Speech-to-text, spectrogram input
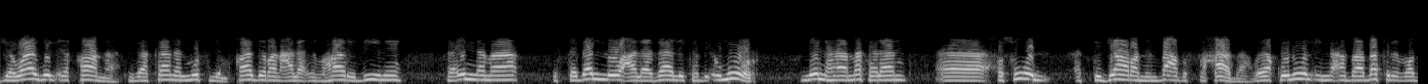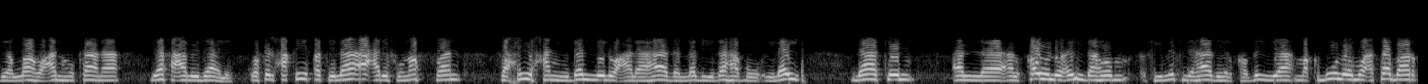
جواز الإقامة إذا كان المسلم قادرا على إظهار دينه فإنما استدلوا على ذلك بأمور منها مثلا حصول التجارة من بعض الصحابة ويقولون إن أبا بكر رضي الله عنه كان يفعل ذلك وفي الحقيقة لا أعرف نصا صحيحا يدلل على هذا الذي ذهبوا إليه لكن القول عندهم في مثل هذه القضية مقبول ومعتبر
